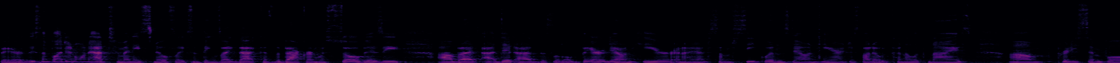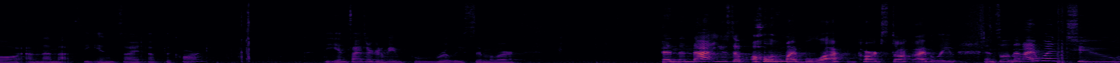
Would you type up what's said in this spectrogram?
fairly simple. I didn't want to add too many snowflakes and things like that because the background was so busy. Um, but I, I, did add this little bear down here and I had some sequins down here. I just thought it would kind of look nice. Um, pretty simple. And then that's the inside of the card. The insides are going to be really similar. And then that used up all of my black cardstock, I believe. And so then I went to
